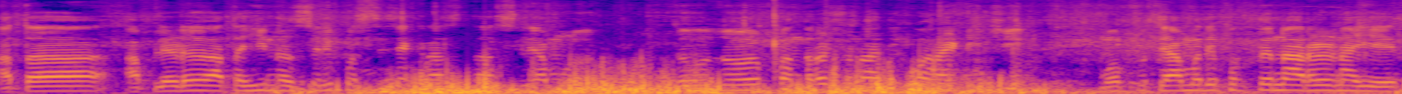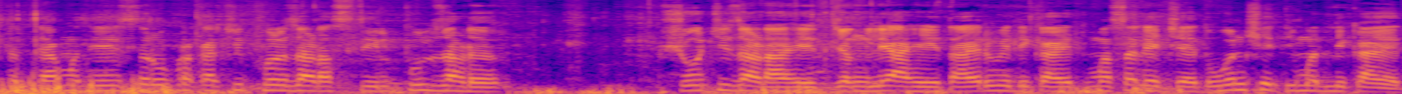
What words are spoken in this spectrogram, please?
आता आपल्याकडं आता ही नर्सरी पस्तीस एकर असल्यामुळं जवळजवळ पंधराशेहून अधिक व्हरायटीची मग त्यामध्ये फक्त नारळ नाही आहे तर त्यामध्ये सर्व प्रकारची फळझाडं असतील फुलझाडं शोची झाडं आहेत जंगली आहेत आयुर्वेदिक आहेत मसाल्याचे आहेत वनशेतीमधली काय आहेत.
